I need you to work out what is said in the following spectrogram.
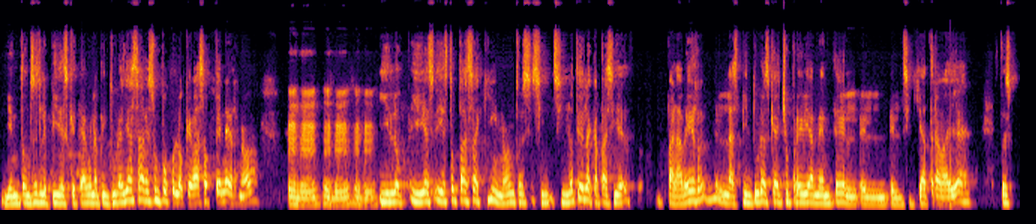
y entonces le pides que te haga una pintura, ya sabes un poco lo que vas a obtener, ¿no? Y, lo, y, esto pasa aquí, ¿no? Entonces, si, no tienes la capacidad para ver las pinturas que ha hecho previamente el, el, el psiquiatra, vaya, entonces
